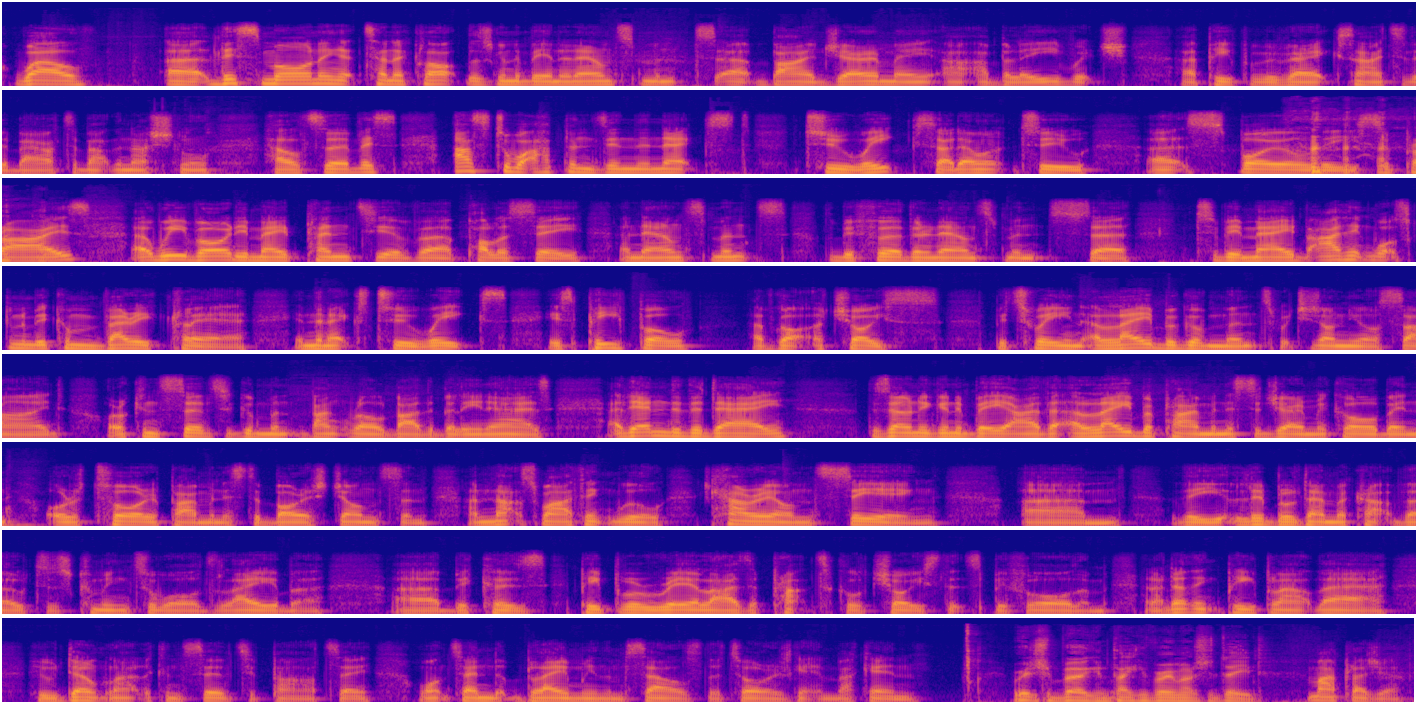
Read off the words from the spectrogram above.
Well, uh, this morning at 10 o'clock, there's going to be an announcement uh, by Jeremy, I, I believe, which uh, people will be very excited about, about the National Health Service. As to what happens in the next two weeks, I don't want to uh, spoil the surprise. Uh, we've already made plenty of uh, policy announcements. There'll be further announcements to be made. But I think what's going to become very clear in the next two weeks is people have got a choice between a Labour government, which is on your side, or a Conservative government bankrolled by the billionaires. At the end of the day, there's only going to be either a Labour Prime Minister, Jeremy Corbyn, or a Tory Prime Minister, Boris Johnson. And that's why I think we'll carry on seeing um, the Liberal Democrat voters coming towards Labour uh, because people realise the practical choice that's before them. And I don't think people out there who don't like the Conservative Party want to end up blaming themselves the Tories getting back in. Richard Burgon, thank you very much indeed. My pleasure.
